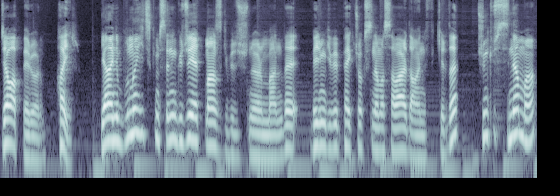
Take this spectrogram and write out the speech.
Cevap veriyorum. Hayır. Yani buna hiç kimsenin gücü yetmez gibi düşünüyorum ben ve benim gibi pek çok sinema sever de aynı fikirde. Çünkü sinema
